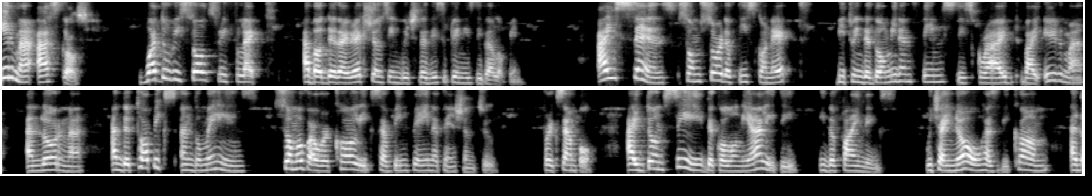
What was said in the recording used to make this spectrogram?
Irma asks us, what do results reflect about the directions in which the discipline is developing? I sense some sort of disconnect between the dominant themes described by Irma and Lorna and the topics and domains some of our colleagues have been paying attention to. For example, I don't see decoloniality in the findings, which I know has become an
